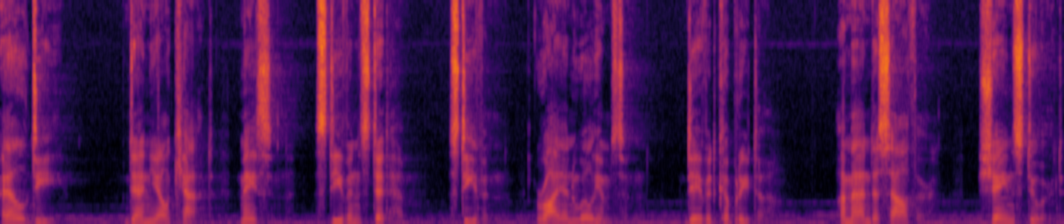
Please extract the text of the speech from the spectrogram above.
LD, Danielle Cat, Mason, Stephen Stidham, Stephen, Ryan Williamson, David Cabrita, Amanda Souther, Shane Stewart,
